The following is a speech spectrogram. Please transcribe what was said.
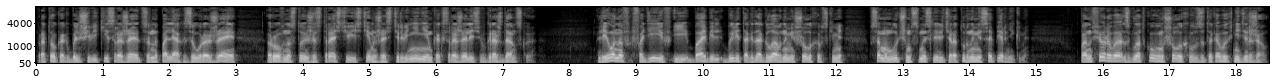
про то, как большевики сражаются на полях за урожаи, ровно с той же страстью и с тем же остервенением, как сражались в гражданскую. Леонов, Фадеев и Бабель были тогда главными шолоховскими, в самом лучшем смысле литературными соперниками. Панферова с Гладковым Шолохов за таковых не держал.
